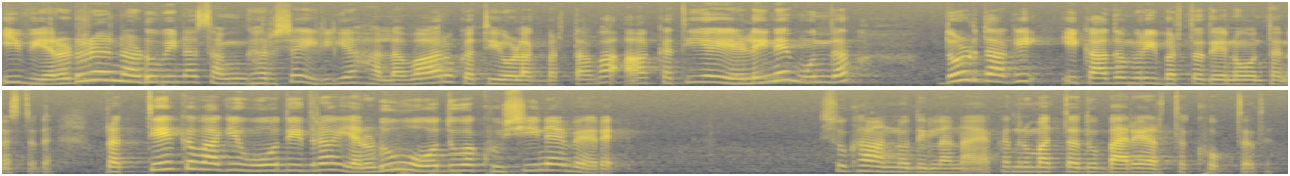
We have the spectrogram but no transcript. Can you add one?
ಇವೆರಡರ ನಡುವಿನ ಸಂಘರ್ಷ ಇಲ್ಲಿಯ ಹಲವಾರು ಕಥೆಯೊಳಗೆ ಬರ್ತಾವ. ಆ ಕಥೆಯ ಎಳಿನೇ ಮುಂದೆ ದೊಡ್ಡದಾಗಿ ಈ ಕಾದಂಬರಿ ಬರ್ತದೇನೋ ಅಂತ ಅನ್ನಿಸ್ತದೆ ಪ್ರತ್ಯೇಕವಾಗಿ ಓದಿದ್ರೆ ಎರಡೂ ಓದುವ ಖುಷಿನೇ ಬೇರೆ. ಸುಖ ಅನ್ನೋದಿಲ್ಲ ನಾ, ಯಾಕಂದ್ರೆ ಮತ್ತದು ಬೇರೆ ಅರ್ಥಕ್ಕೆ ಹೋಗ್ತದೆ.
